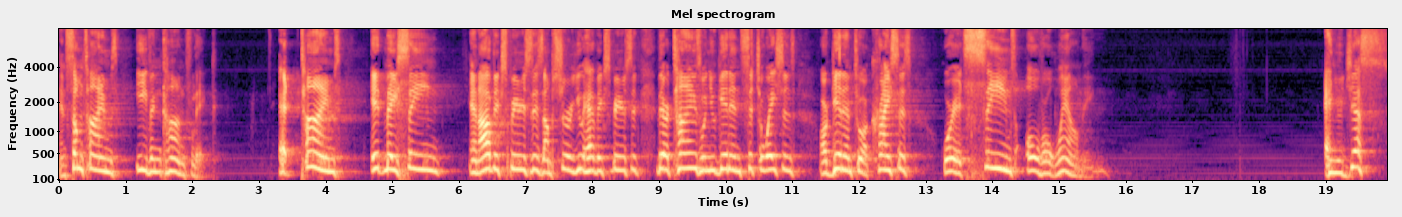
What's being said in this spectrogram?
and sometimes even conflict. At times, it may seem, and I've experienced this, I'm sure you have experienced it. There are times when you get in situations or get into a crisis where it seems overwhelming. And you just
